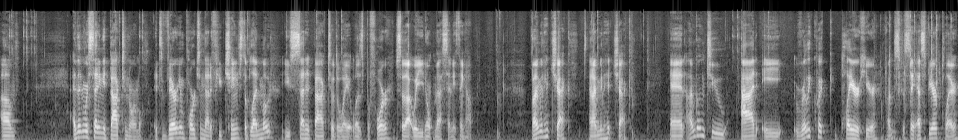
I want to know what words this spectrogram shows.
Um, and then we're setting it back to normal. It's very important that if you change the blend mode, you set it back to the way it was before, so that way you don't mess anything up. But I'm going to hit check, and I'm going to hit check, and I'm going to add a really quick player here. I'm just going to say SPR player,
